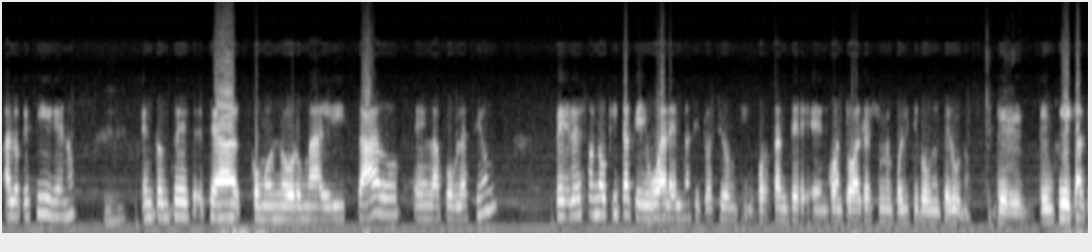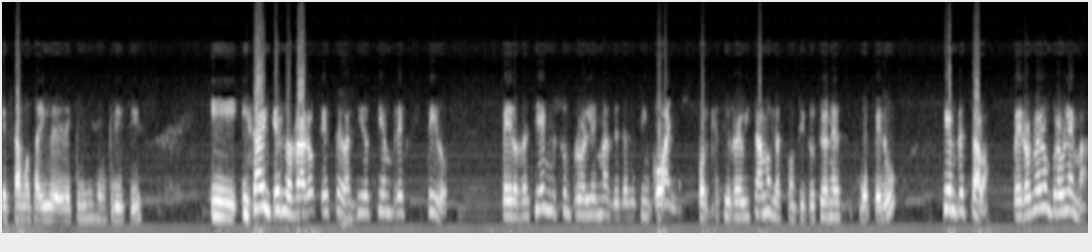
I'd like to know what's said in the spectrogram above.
a lo que sigue, ¿no? Entonces se ha como normalizado en la población, pero eso no quita que igual hay una situación importante en cuanto al régimen político en el Perú, ¿no? que, que implica que estamos ahí de, de crisis en crisis. Y, y saben qué es lo raro, que este vacío siempre ha existido, pero recién es un problema desde hace cinco años, porque si revisamos las constituciones de Perú, siempre estaba, pero no era un problema,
